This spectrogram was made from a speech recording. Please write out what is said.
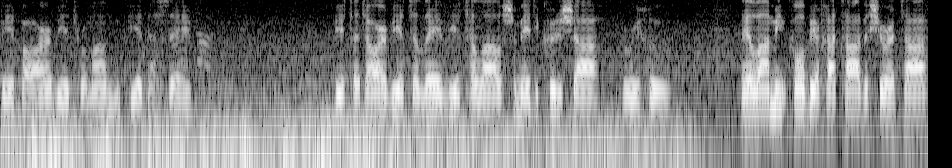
Viet Baar, Viet Ramam, Viet Naseh. Viet leilamin Viet Tale, Viet Talal, Shemei Dekudashah, Barichu. Le'lamin kol birchata v'shurata,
